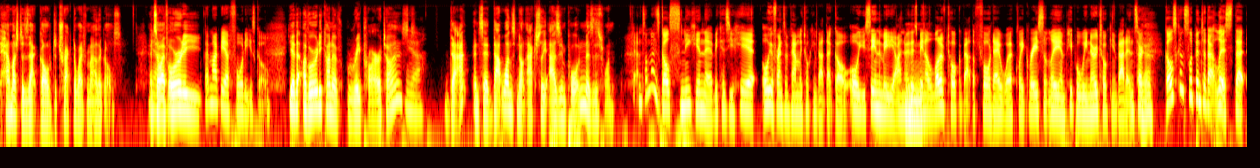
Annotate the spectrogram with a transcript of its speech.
how much does that goal detract away from my other goals? And so I've already, That might be a forties goal. yeah, that I've already kind of reprioritized Yeah. that and said that one's not actually as important as this one. And sometimes goals sneak in there because you hear all your friends and family talking about that goal, or you see in the media. I know there's mm-hmm. been a lot of talk about the four day work week recently, and people we know talking about it. And so Yeah. goals can slip into that list that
